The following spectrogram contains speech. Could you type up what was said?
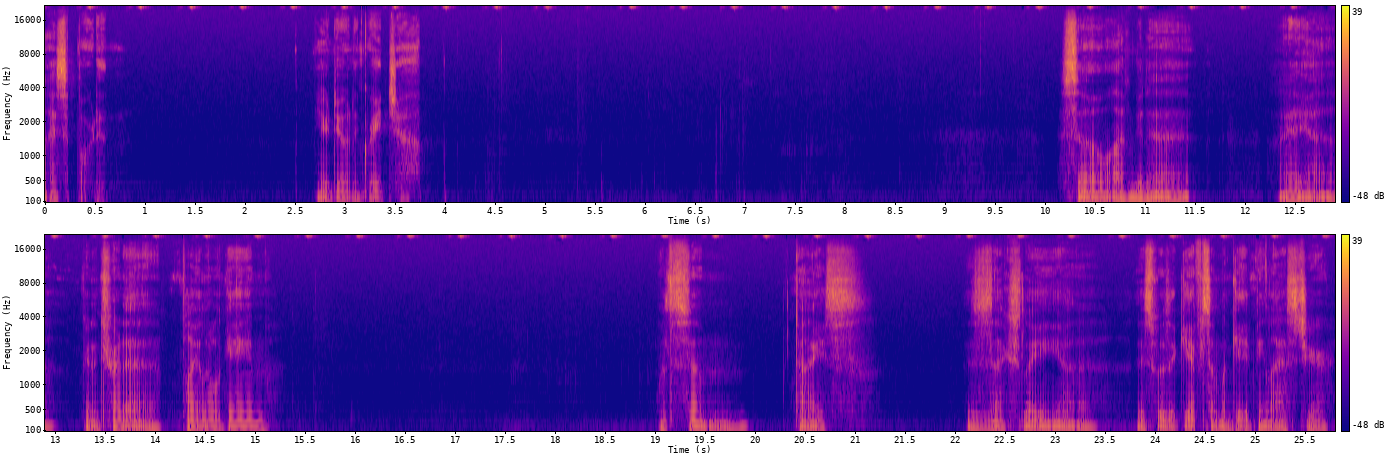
I support it. You're doing a great job. So I'm gonna I, uh, going to try to play a little game with some dice. This is actually, uh, this was a gift someone gave me last year.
